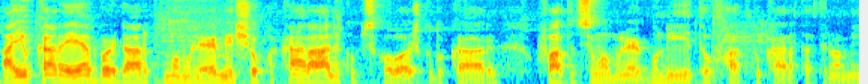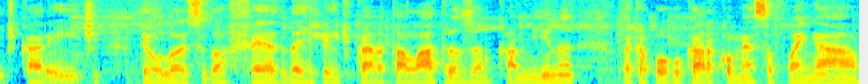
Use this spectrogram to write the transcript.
Aí o cara é abordado por uma mulher, mexeu pra caralho com o psicológico do cara. O fato de ser uma mulher bonita, o fato do cara estar extremamente carente, ter o lance do afeto, de repente o cara tá lá transando com a mina, daqui a pouco o cara começa a apanhar,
